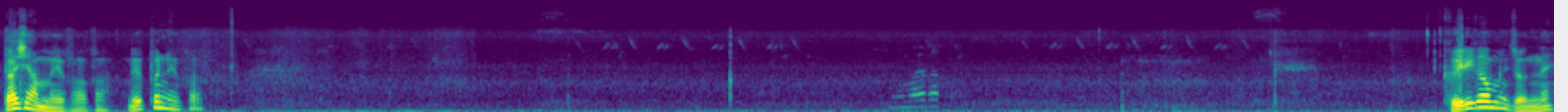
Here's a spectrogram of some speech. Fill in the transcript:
다시 한번 해봐봐. 몇 번 해봐. 너무 해봤다. 거리 가면 좋네.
